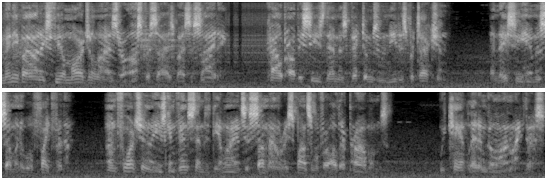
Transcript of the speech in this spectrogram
Many biotics feel marginalized or ostracized by society. Kyle probably sees them as victims who need his protection, and they see him as someone who will fight for them. Unfortunately, he's convinced them that the Alliance is somehow responsible for all their problems. We can't let him go on like this.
